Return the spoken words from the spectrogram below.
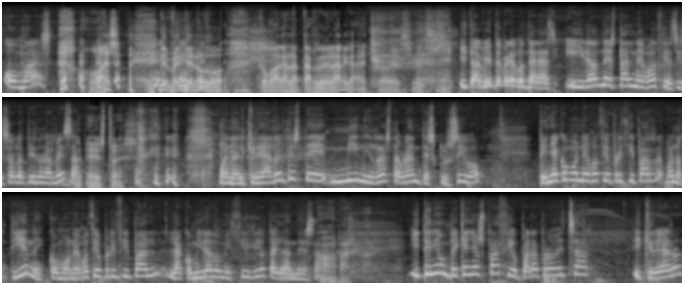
O más. o más. Depende luego cómo hagas la tarde larga. Esto es, es- y también te preguntarás, ¿y dónde está el negocio si solo tiene una mesa? esto es. bueno, el creador de este mini restaurante exclusivo tenía como negocio principal, bueno, tiene como negocio principal la comida a domicilio tailandesa. Ah, vale, vale. Y tenía un pequeño espacio para aprovechar y crearon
